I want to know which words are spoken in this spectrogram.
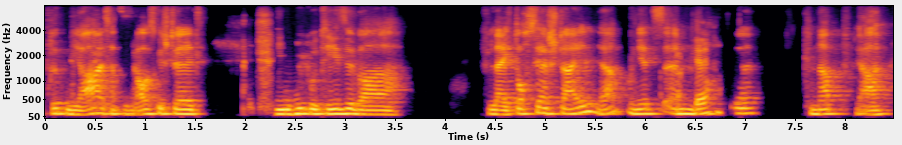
dritten Jahr. Es hat sich herausgestellt, die Hypothese war vielleicht doch sehr steil. Ja, und jetzt ähm, okay. knapp, ja,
